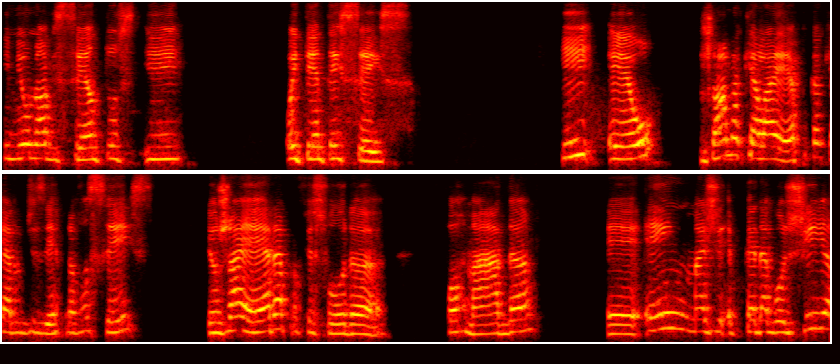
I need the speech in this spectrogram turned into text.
em 1986. E eu, já naquela época, quero dizer para vocês, eu já era professora formada É, em pedagogia,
